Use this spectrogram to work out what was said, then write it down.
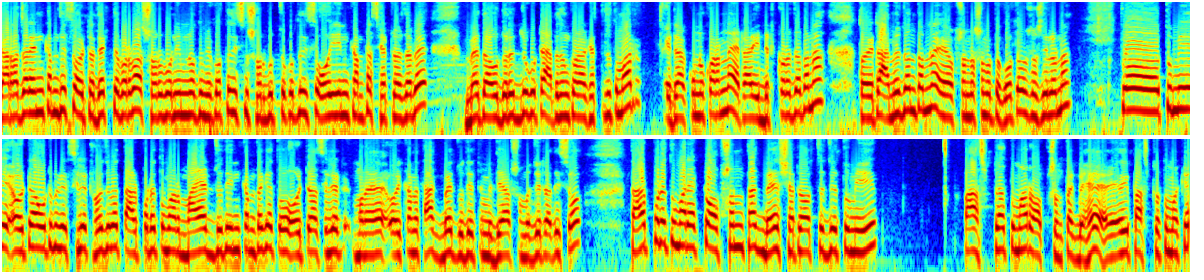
যারা যারা ইনকাম দিচ্ছে ওইটা দেখতে পারবা, সর্বনিম্ন তুমি কত দিচ্ছ সর্বোচ্চ কত দিচ্ছ ওই ইনকামটা সেট হয়ে যাবে। মেধা ও দরিদ্র কোটা আবেদন করার ক্ষেত্রে তোমার এটা কোনো করার না এটা এডিট করা যাবে না। তো এটা আমিও জানতাম না, এই অপশনটা সম্ভবত গত বছর ছিল না। তো তুমি ওইটা অটোমেটিক সিলেক্ট হয়ে যাবে, তারপরে তোমার মায়ের যদি ইনকাম থাকে, তো ওইটা সিলেক্ট মানে ওইখানে থাকবে, যদি তুমি দেওয়ার সময় যেটা দিছো। তারপরে তোমার একটা অপশন থাকবে, সেটা হচ্ছে যে তুমি পাঁচটা তোমার অপশন থাকবে। হ্যাঁ এই পাঁচটা তোমাকে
